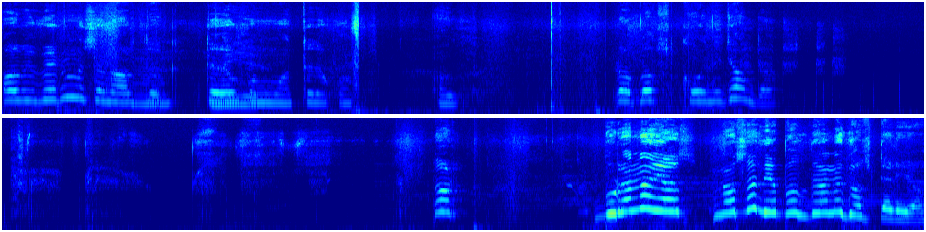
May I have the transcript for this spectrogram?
Abi verir misin artık? Telefonuma telefon. Al. Roblox oynayacağım da. Dur. Buranın yaz nasıl yapıldığını gösteriyor.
